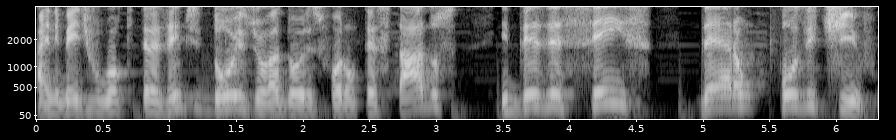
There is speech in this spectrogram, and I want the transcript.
a NBA divulgou que 302 jogadores foram testados e 16 deram positivo.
